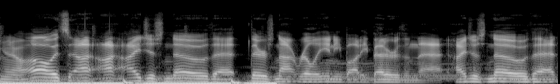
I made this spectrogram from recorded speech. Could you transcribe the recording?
you know, oh, it's I, I just know that there's not really anybody better than that. I just know that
